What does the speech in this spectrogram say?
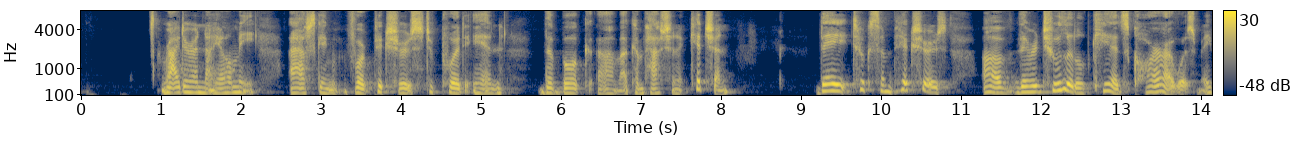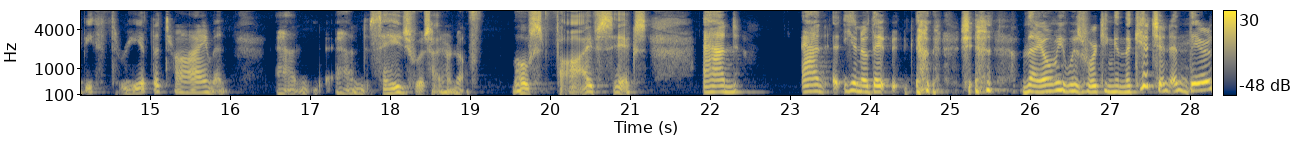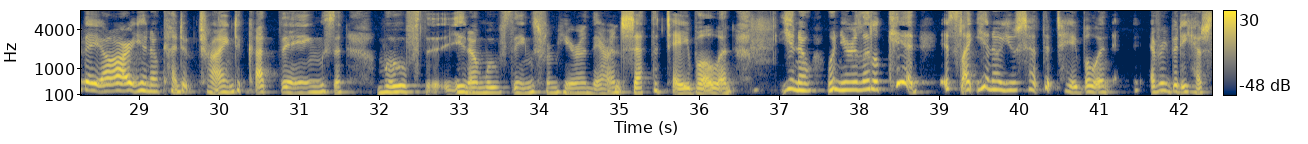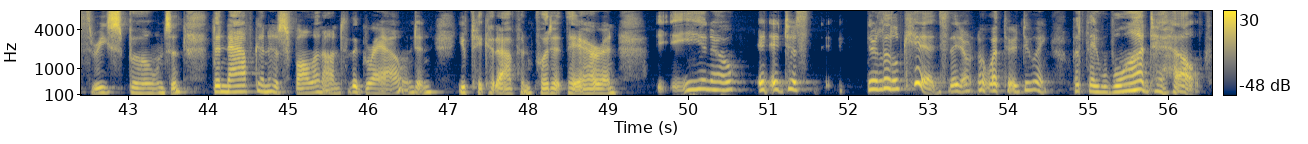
Ryder and Naomi asking for pictures to put in the book, um, A Compassionate Kitchen, they took some pictures of their two little kids. Cora was maybe three at the time, and and and Sage was I don't know most five six, and and uh, you know they she, Naomi was working in the kitchen and there they are, you know, kind of trying to cut things and move, you know, move things from here and there and set the table. And, you know, when you're a little kid, it's like, you know, you set the table and everybody has three spoons and the napkin has fallen onto the ground and you pick it up and put it there. And, you know, it, it just, they're little kids. They don't know what they're doing, but they want to help.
